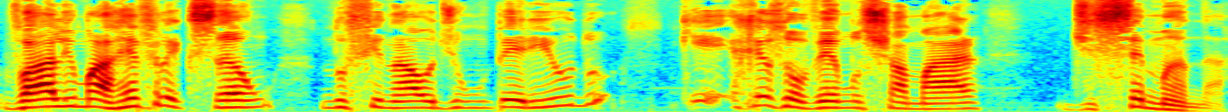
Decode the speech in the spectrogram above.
vale uma reflexão no final de um período que resolvemos chamar de semana.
